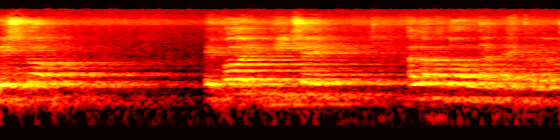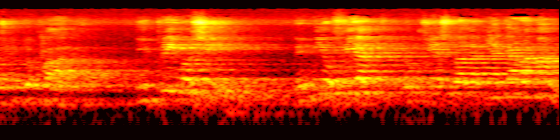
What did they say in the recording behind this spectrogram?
questo e poi dice alla Madonna, ecco l'avevo scritto qua, il primo sì, nel mio fiat l'ho chiesto alla mia cara mamma.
